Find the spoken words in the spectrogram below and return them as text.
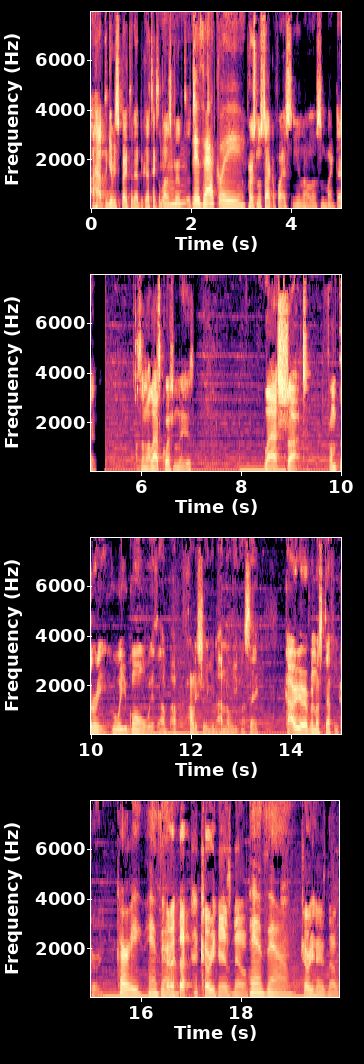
I have to give respect to that because it takes a lot of strength to, Mhm. to Exactly. personal sacrifice, you know, or something like that. So my last question is, last shot from three, who are you going with? I, I'm probably sure you. I know who you're gonna say, Kyrie Irving or Stephen Curry. Curry, hands down. Curry hands down. hands down. Curry hands down.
